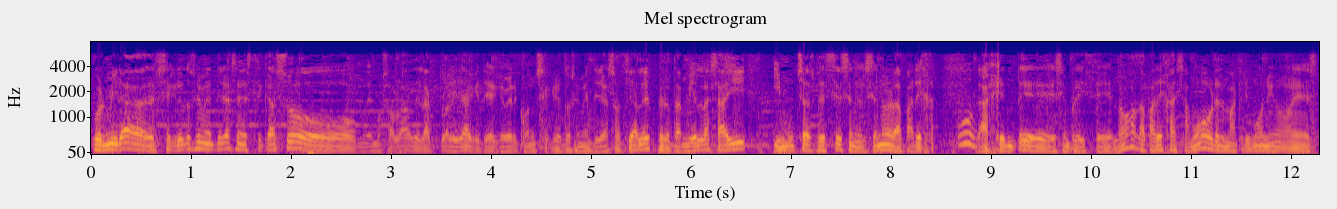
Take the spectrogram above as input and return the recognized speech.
Pues mira, secretos y mentiras en este caso hemos hablado de la actualidad que tiene que ver con secretos y mentiras sociales, pero también las hay y muchas veces en el seno de la pareja. La gente siempre dice, no, la pareja es amor, el matrimonio es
